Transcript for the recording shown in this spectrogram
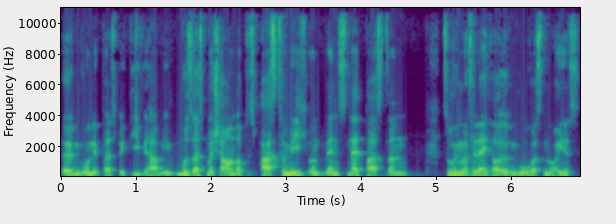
irgendwo eine Perspektive haben. Ich muss erst mal schauen, ob das passt für mich und wenn es nicht passt, dann suche ich mir vielleicht auch irgendwo was Neues.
